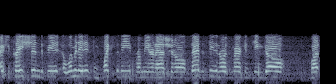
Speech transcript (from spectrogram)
Execration defeated, eliminated Complexity from the International. Sad to see the North American team go, but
